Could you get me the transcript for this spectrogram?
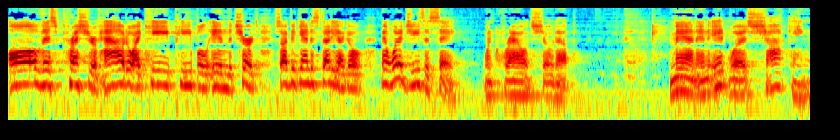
all this pressure of how do I keep people in the church? So I began to study. I go, man, what did Jesus say when crowds showed up? Man, and it was shocking.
